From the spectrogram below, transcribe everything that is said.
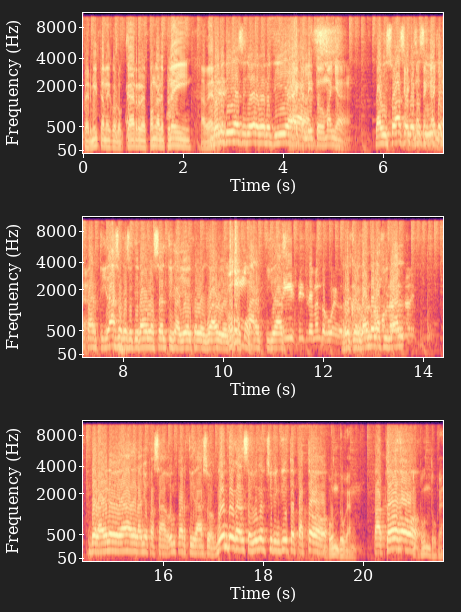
permítame colocar, póngale play. A ver. Buenos días, señores, buenos días. Ay, Carlito Maña. David Suazo, El no que no sé si viste el partidazo que se tiraron los Celtics ayer con los Warriors. Un partidazo. Sí, sí, tremendo juego. Recordando la final de la NBA del año pasado, un partidazo. Gundogan, según el chiringuito, pató. Bundugan. Patojo. Bundugan.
